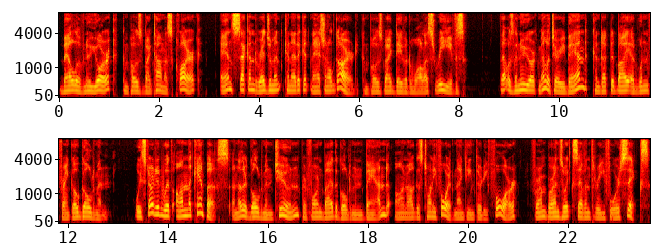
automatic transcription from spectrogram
Belle of New York, composed by Thomas Clark, and 2nd Regiment Connecticut National Guard, composed by David Wallace Reeves. That was the New York Military Band, conducted by Edwin Franco Goldman. We started with On the Campus, another Goldman tune performed by the Goldman Band on August 24, 1934, from Brunswick 7346.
